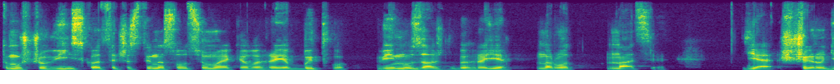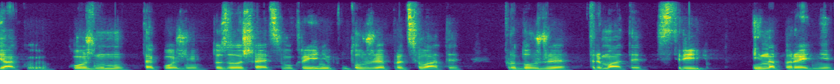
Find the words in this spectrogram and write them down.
Тому що військо це частина соціуму, яке виграє битву. Війну завжди виграє народ, нація. Я щиро дякую кожному та кожній, хто залишається в Україні, продовжує працювати, продовжує тримати стрій. І на передній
